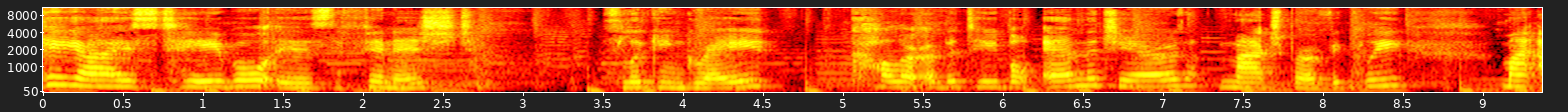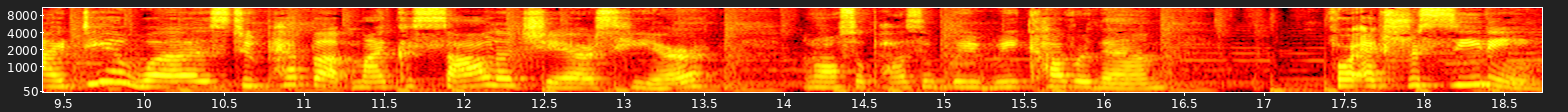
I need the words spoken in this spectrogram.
Okay guys, table is finished. It's looking great. color of the table and the chairs match perfectly. My idea was to pep up my Casala chairs here and also possibly recover them for extra seating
